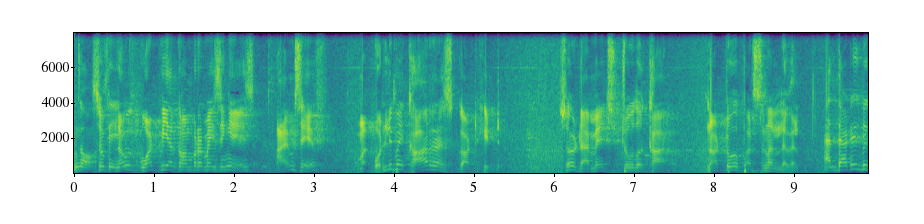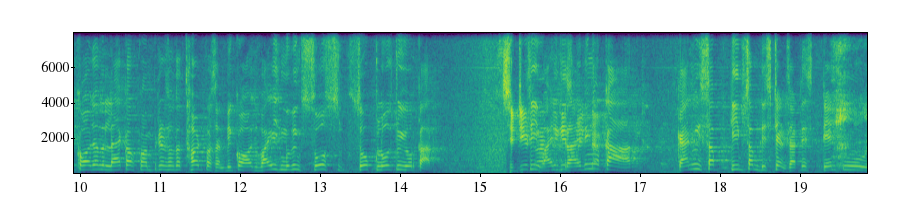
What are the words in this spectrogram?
no, So see, now what we are compromising is I am safe. My, only my car has got hit. So damage to the car, not to a personal level. And that is because of the lack of competence of the third person. Because why is moving so so close to your car? City See, while is like driving a car, can we sub, keep some distance, at least 10 to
